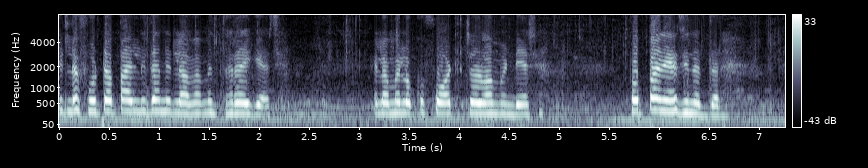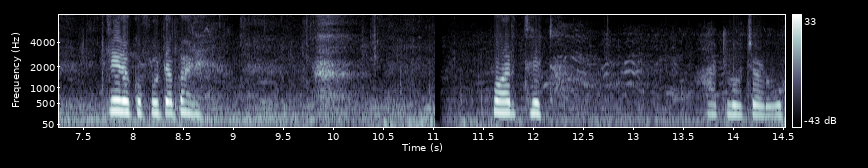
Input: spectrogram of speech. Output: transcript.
એટલા ફોટા પાડી લીધા ને એટલે હવે અમે ધરાઈ ગયા છે. એટલે અમે લોકો ફોર્ટ ચડવા માંડ્યા છે. પપ્પાને હજી નથી ધરાય એટલે એ લોકો ફોટા પાડે? વર્થ ઇટ આટલું ચડવું.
